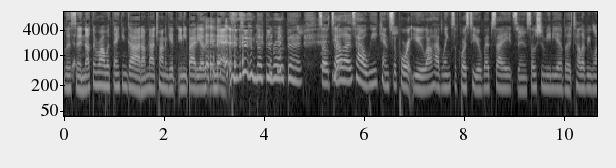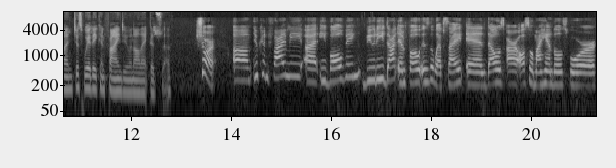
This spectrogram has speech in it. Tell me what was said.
Listen, yeah. nothing wrong with thanking God. I'm not trying to get anybody other than that. nothing wrong with that. So tell yeah. us how we can support you. I'll have links, of course, to your websites and social media, but tell everyone just where they can find you and all that good stuff. Sure. Um, you can find me at evolvingbeauty.info is the website, and those are also my handles for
